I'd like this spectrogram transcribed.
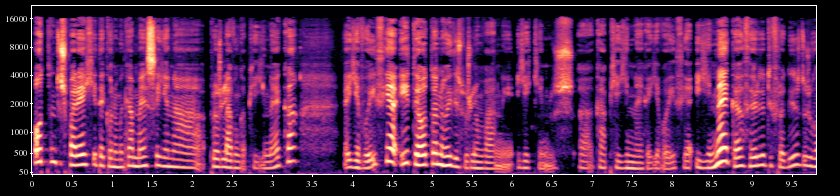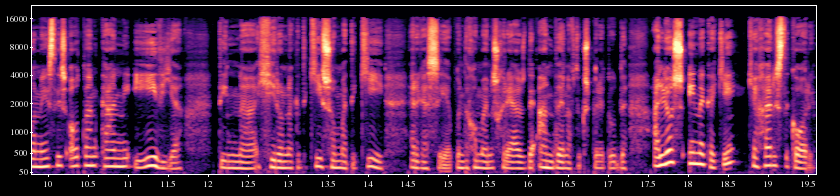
όταν τους παρέχει τα οικονομικά μέσα για να προσλάβουν κάποια γυναίκα, ε, για βοήθεια, είτε όταν ο ίδιος προσλαμβάνει για εκείνους κάποια γυναίκα για βοήθεια. Η γυναίκα θεωρείται ότι φροντίζει τους γονείς της όταν κάνει η ίδια την χειρονακτική σωματική εργασία που ενδεχομένως χρειάζονται αν δεν αυτοεξυπηρετούνται. Αλλιώς είναι κακή και αχάριστη κόρη.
